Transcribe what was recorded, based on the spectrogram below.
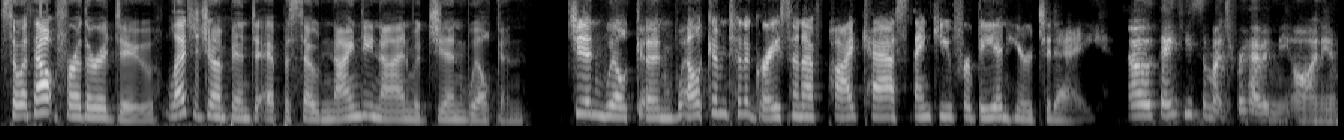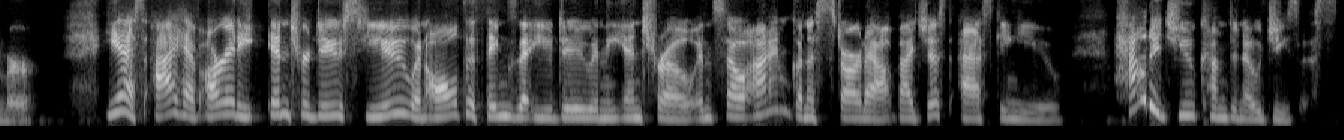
So without further ado, let's jump into episode 99 with Jen Wilkin. Jen Wilkin, welcome to the Grace Enough podcast. Thank you for being here today. Oh, thank you so much for having me on, Amber. Yes, I have already introduced you and all the things that you do in the intro. And so I'm going to start out by just asking you, how did you come to know Jesus?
